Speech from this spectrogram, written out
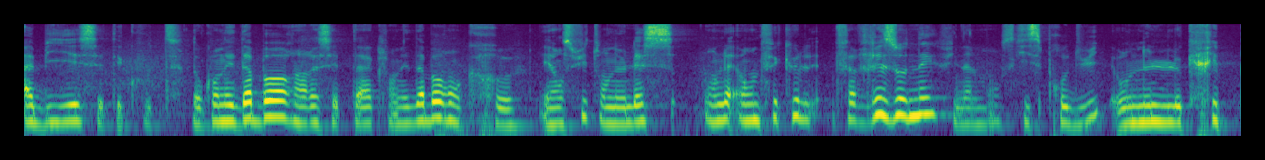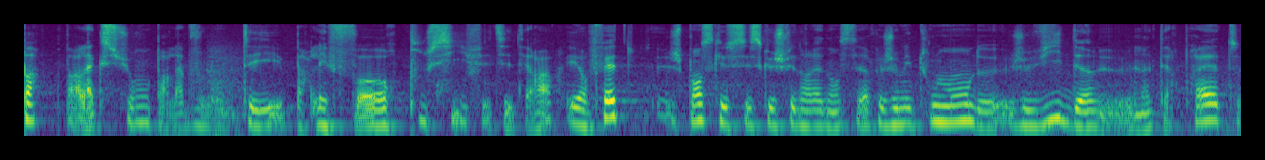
habiller cette écoute. Donc on est d'abord un réceptacle, on est d'abord en creux, et ensuite on ne laisse, on, ne fait que faire résonner finalement ce qui se produit. On ne le crée pas par l'action, par la volonté, par l'effort poussif, etc. Et en fait, je pense que c'est ce que je fais dans la danse, c'est-à-dire que je mets tout le monde, je vide l'interprète.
